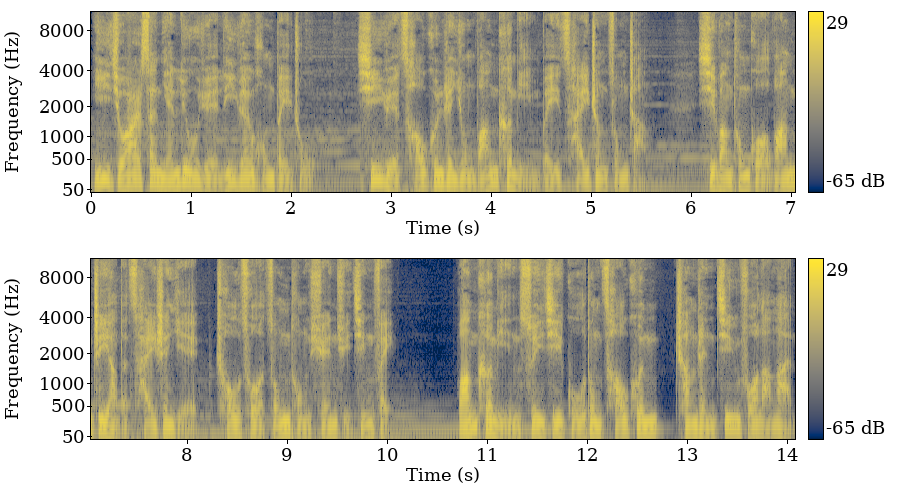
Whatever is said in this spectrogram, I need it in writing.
一九二三年六月，黎元洪被逐；七月，曹锟任用王克敏为财政总长，希望通过王这样的财神爷筹措总统选举经费。王克敏随即鼓动曹锟承认金佛郎案，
